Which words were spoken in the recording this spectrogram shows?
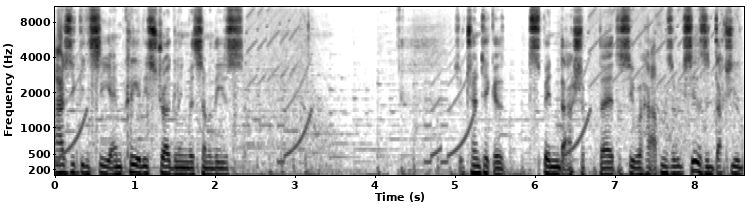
as you can see, I'm clearly struggling with some of these. So try and take a spin dash up there to see what happens, and we can see there's actually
